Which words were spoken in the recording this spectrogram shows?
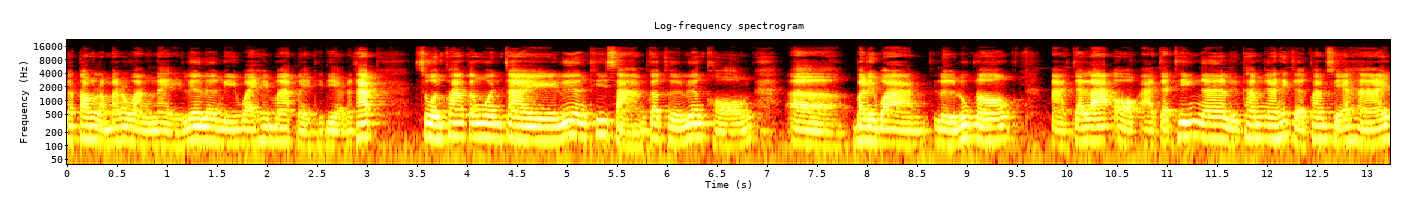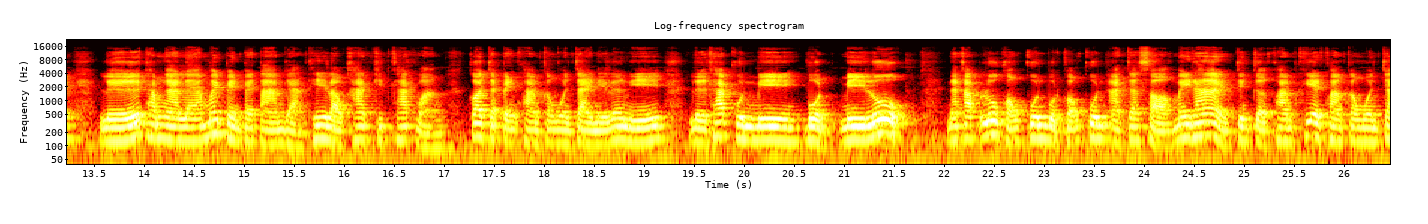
ก็ต้องระมัดระวังในเรื่องเรื่องนี้ไว้ให้มากเลยทีเดียวนะครับ ส่วนความกังวลใจเรื่องที่ 3 ก็คือเรื่องของออบริวารหรือลูกน้อง อาจจะลาออกอาจจะทิ้งงานหรือทำงานให้เกิดความเสียหาย หรือทำงานแล้วไม่เป็นไปตามอย่างที่เราคาดคิดคาดหวัง ก็จะเป็นความกังวลใจในเรื่องนี้ หรือถ้าคุณมีบุตรมีลูก นะครับลูกของคุณบุตรของคุณอาจจะสอบไม่ได้ จึงเกิดความเครียดความกังวลใจ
